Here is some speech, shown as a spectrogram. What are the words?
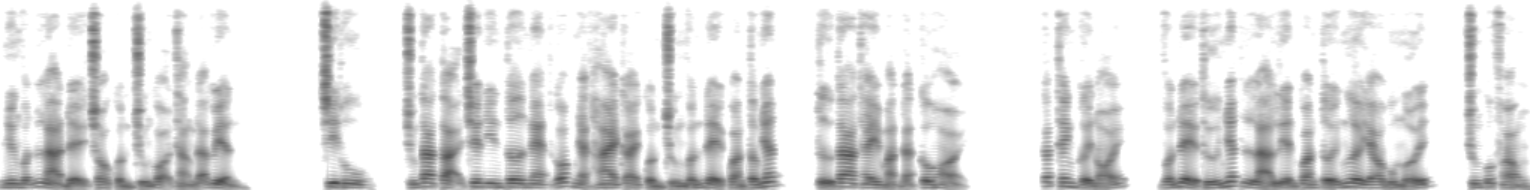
nhưng vẫn là để cho quần chúng gọi thẳng đã biển chi thu, chúng ta tại trên internet góp nhặt hai cái quần chúng vấn đề quan tâm nhất, từ ta thay mặt đặt câu hỏi. Các thanh cười nói, vấn đề thứ nhất là liên quan tới người eo bung mới, trung quốc phong.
